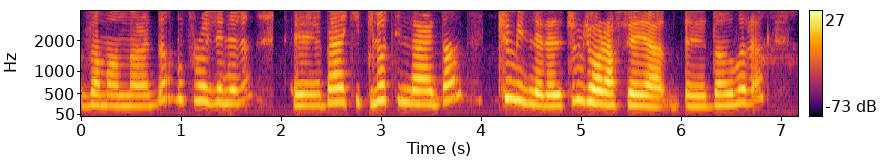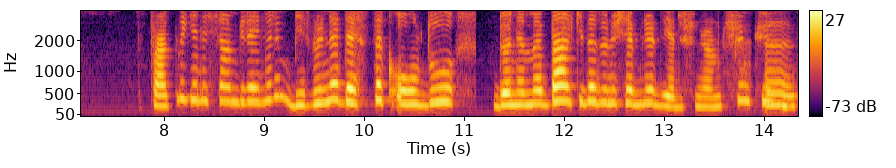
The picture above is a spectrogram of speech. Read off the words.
zamanlarda bu projelerin e, belki pilot illerden tüm illere, tüm coğrafyaya e, dağılarak farklı gelişen bireylerin birbirine destek olduğu döneme belki de dönüşebilir diye düşünüyorum. Çünkü evet.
